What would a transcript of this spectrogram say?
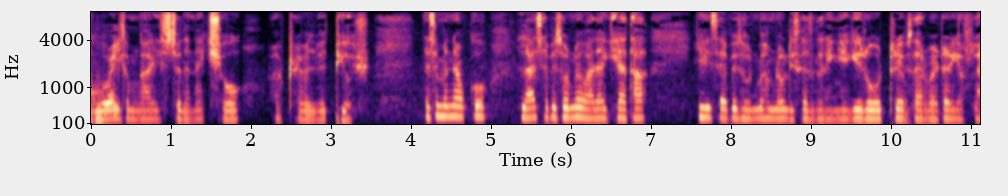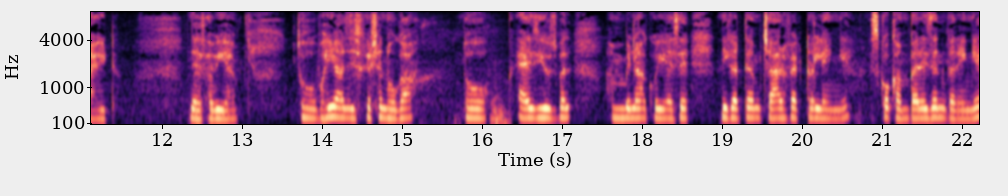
welcome guys to the next show of travel with Piyush जैसे मैंने आपको लास्ट एपिसोड में वादा किया था कि इस एपिसोड में हम लोग डिस्कस करेंगे कि रोड ट्रिप्स आर बेटर या फ़्लाइट जैसा भी है। तो वही आज डिस्कशन होगा। तो एज़ यूजल हम बिना कोई ऐसे नहीं करते, हम चार फैक्टर लेंगे, इसको कंपैरिजन करेंगे,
